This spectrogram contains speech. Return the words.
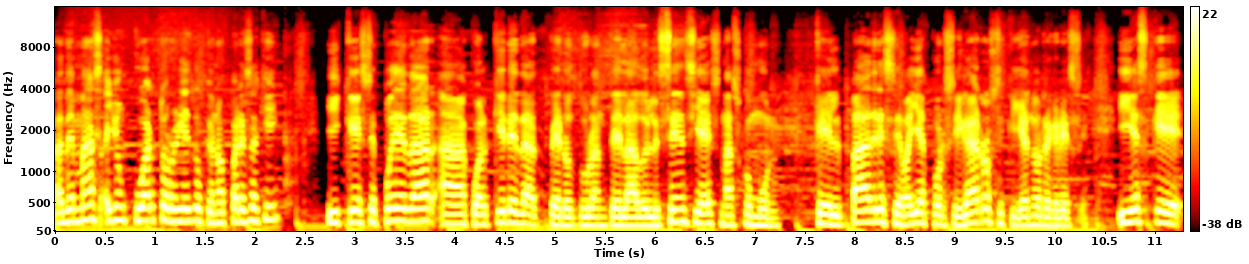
Además hay un cuarto riesgo que no aparece aquí y que se puede dar a cualquier edad, pero durante la adolescencia es más común que el padre se vaya por cigarros y que ya no regrese. Y es que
